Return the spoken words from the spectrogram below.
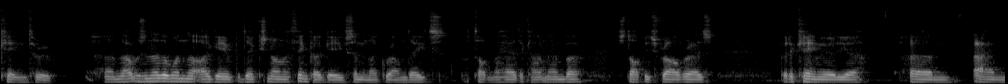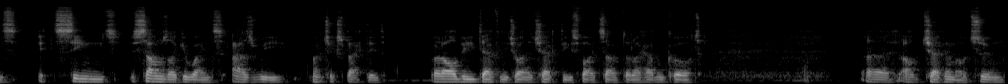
came through. Um, that was another one that I gave a prediction on. I think I gave something like round eight, off the top of my head, I can't remember. Stoppage for Alvarez, but it came earlier, um, and it seemed, it sounds like it went as we much expected. But I'll be definitely trying to check these fights out that I haven't caught. Uh, I'll check them out soon.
